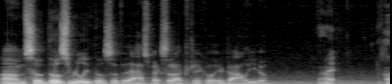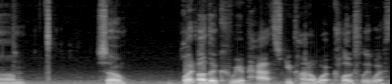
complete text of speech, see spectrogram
um, so those really, those are the aspects that I particularly value. All right. Um, so, what other career paths do you kind of work closely with?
